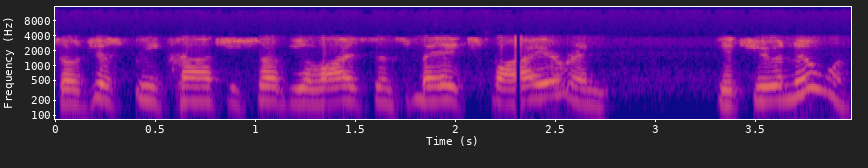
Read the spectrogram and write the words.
So just be conscious of your license may expire and get you a new one.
